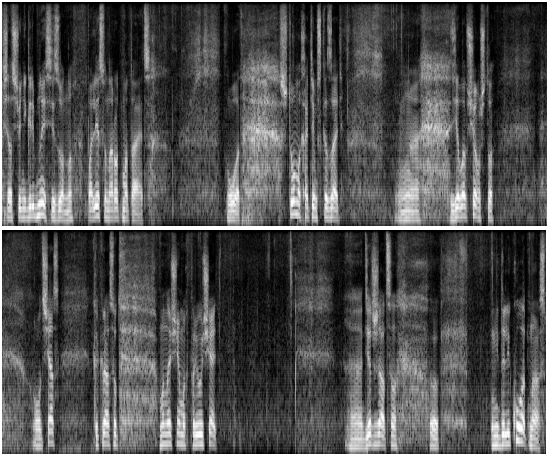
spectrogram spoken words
сейчас еще не грибной сезон, но по лесу народ мотается. Вот. Что мы хотим сказать? Э, дело в чем, что вот сейчас как раз вот мы начнем их приучать э, держаться э, недалеко от нас.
